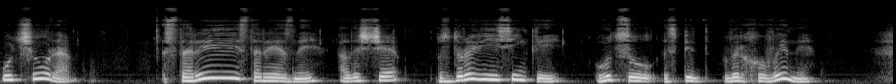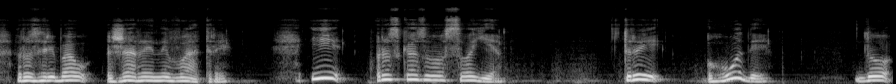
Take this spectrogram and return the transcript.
Учора старий старезний, але ще здоровісінький гуцул з-під верховини розгрібав жарини ватри і розказував своє три годи до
